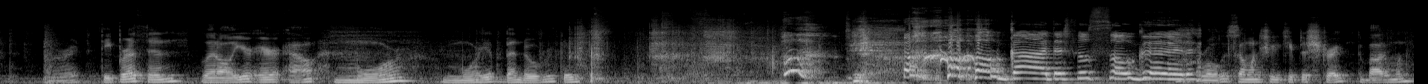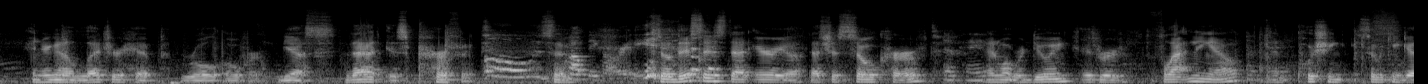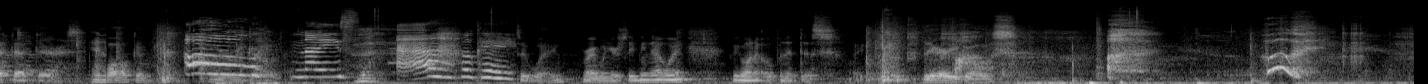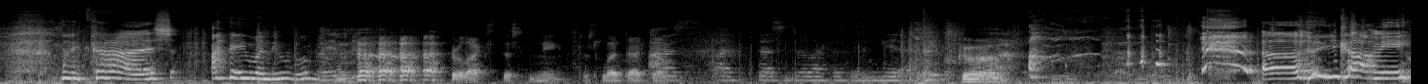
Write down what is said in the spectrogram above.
All right. Deep breath in. Let all your air out. More. More. Yep. Bend over. Good. Oh god, that feels so good. Roll it. So I want you to keep this straight, the bottom one. And you're gonna let your hip roll over. Yes, that is perfect. Oh, it's So- popping already. So this is that area that's just so curved. Okay. And what we're doing is we're flattening out and pushing so we can get that there. And walk go Oh, nice. ah, okay. opposite way. Right when you're sleeping that way, we want to open it this way. There he goes. Whew. My gosh, I'm a new woman. Relax this knee. Just let that go. I, I, that's as relaxed as you can get. Good. Uh, you caught me.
